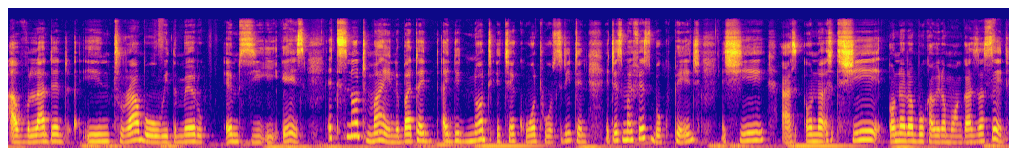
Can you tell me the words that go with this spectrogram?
have landed in trouble with Meru MCAs. It's not mine, but I, I did not check what was written. It is my Facebook page. She as honor, she Honorable Kawira Mwangaza said.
